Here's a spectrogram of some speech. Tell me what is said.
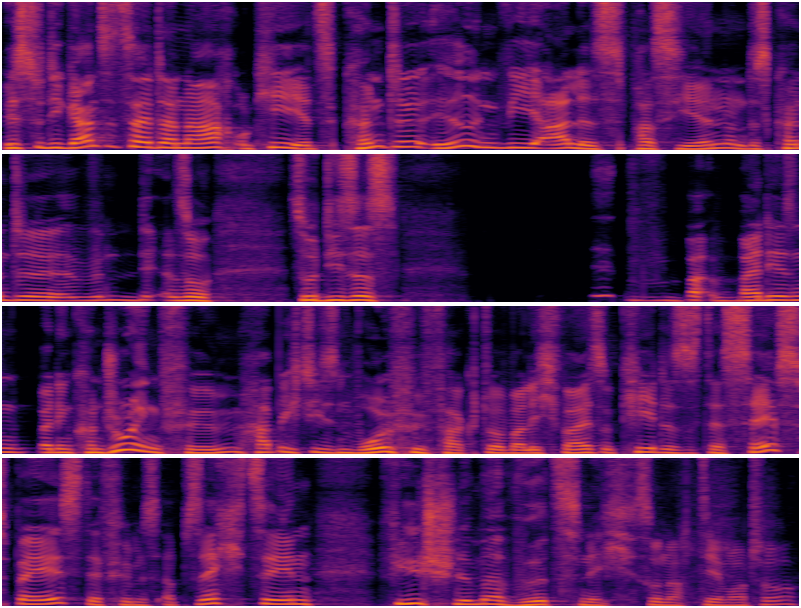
Bist du die ganze Zeit danach, okay, jetzt könnte irgendwie alles passieren und es könnte, also so dieses, bei, diesen, bei den Conjuring-Filmen habe ich diesen Wohlfühlfaktor, weil ich weiß, okay, das ist der Safe Space, der Film ist ab 16, viel schlimmer wird's nicht, so nach dem Motto.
